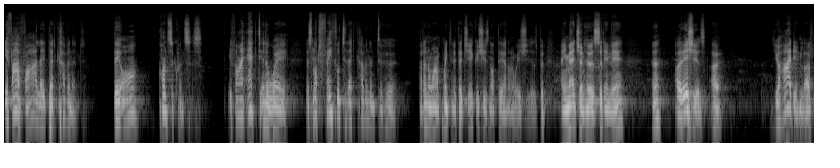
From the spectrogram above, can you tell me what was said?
If I violate that covenant, there are consequences. If I act in a way that's not faithful to that covenant to her, I don't know why I'm pointing at that chair because she's not there. I don't know where she is, but I imagine her sitting there. Huh? Oh, there she is. Oh, you're hiding, love.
